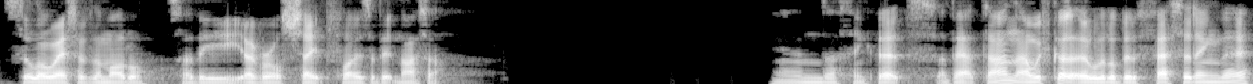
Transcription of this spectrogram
silhouette of the model so the overall shape flows a bit nicer. And I think that's about done. Now we've got a little bit of faceting there.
